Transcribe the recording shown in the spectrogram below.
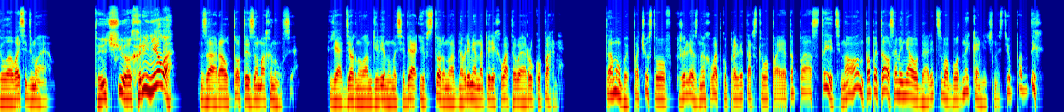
Глава седьмая. «Ты чё, охренела?» — заорал тот и замахнулся. Я дернул Ангелину на себя и в сторону, одновременно перехватывая руку парня. Тому бы, почувствовав железную хватку пролетарского поэта, поостыть, но он попытался меня ударить свободной конечностью под дых.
